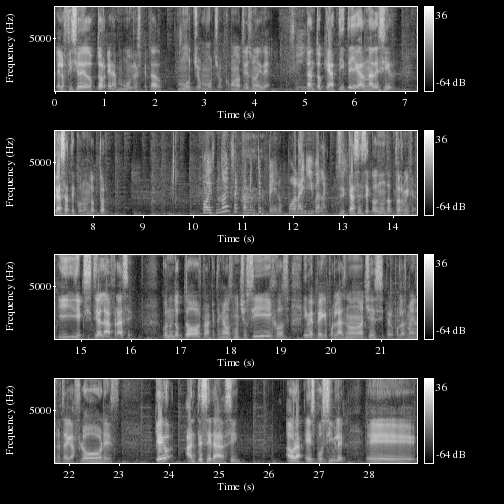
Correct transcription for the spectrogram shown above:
el oficio de doctor era muy respetado. Mucho, mucho, como no tienes una idea. Tanto que a ti te llegaron a decir, cásate con un doctor. Pues no exactamente, pero por allí va la cosa. Sí, cásese con un doctor, mija. Y existía la frase, con un doctor para que tengamos muchos hijos y me pegue por las noches, pero por las mañanas me traiga flores. ¿Qué digo? Antes era así. Ahora, es posible eh,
